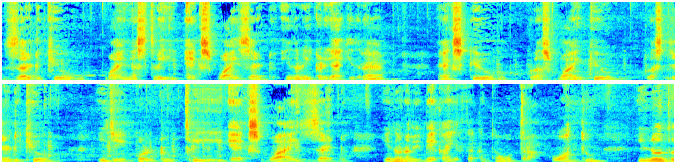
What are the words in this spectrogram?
z cube minus three X Y Z ಇದನ್ನು ಈ ಕಡೆಗೆ ಹಾಕಿದರೆ X cube plus Y cube plus Z cube is equal to three X Y Z ಇದು ನಮಗೆ ಬೇಕಾಗಿರ್ತಕ್ಕಂಥ ಉತ್ತರ. ಒಂದು, ಇನ್ನೊಂದು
